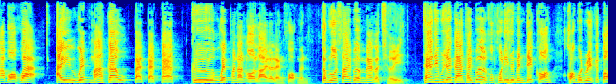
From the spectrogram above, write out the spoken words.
มาบอกว่า ไอ้เว็บมาเก๊า888 คือเว็บพนันออนไลน์และแหล่งฟอกเงินตำรวจไซเบอร์แม่งก็เฉย แทนที่ผู้จัดการไซเบอร์คนนี้ซึ่งเป็นเด็กของของพลเรือต่อ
